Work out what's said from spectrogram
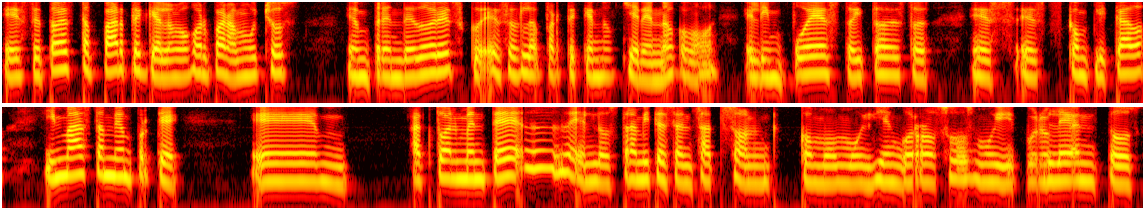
este, toda esta parte que a lo mejor para muchos emprendedores, esa es la parte que no quieren, ¿no? Como el impuesto y todo esto es, es complicado. Y más también porque em, actualmente eh, los trámites en SAT son como muy engorrosos, muy lentos,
